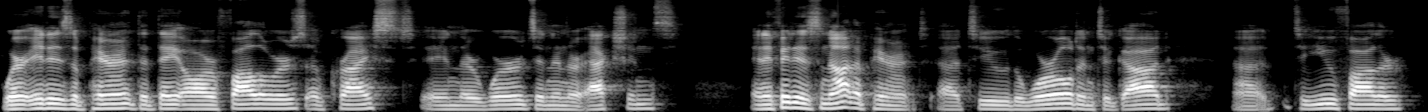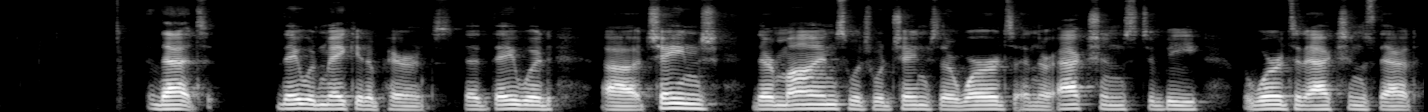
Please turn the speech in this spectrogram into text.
where it is apparent that they are followers of Christ in their words and in their actions. And if it is not apparent uh, to the world and to God, uh, to you, Father, that they would make it apparent, that they would uh, change their minds, which would change their words and their actions to be words and actions that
